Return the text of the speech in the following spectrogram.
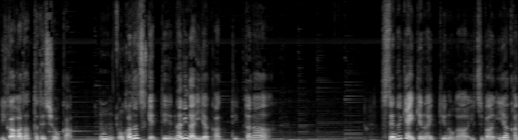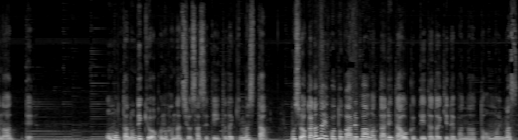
いかがだったでしょうか？うん、お片付けって何が嫌かって言ったら捨てなきゃいけないっていうのが一番嫌かなって思ったので今日はこの話をさせていただきました。もしわからないことがあればまたレターを送っていただければなと思います。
